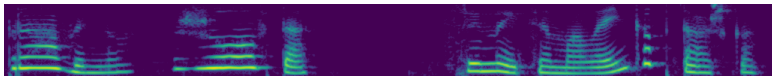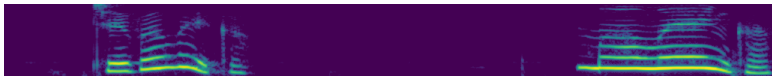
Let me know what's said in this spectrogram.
Правильно, жовта. Синиця маленька пташка чи велика? Маленька.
